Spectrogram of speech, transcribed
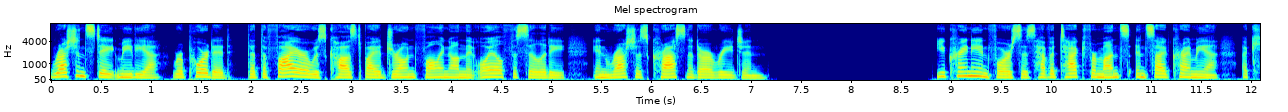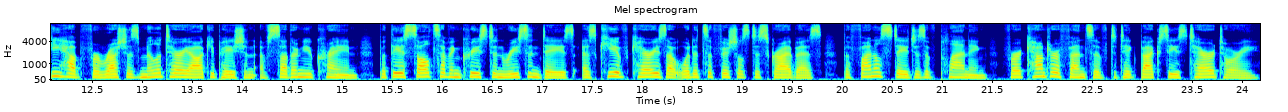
Russian state media reported that the fire was caused by a drone falling on the oil facility in Russia's Krasnodar region. Ukrainian forces have attacked for months inside Crimea, a key hub for Russia's military occupation of southern Ukraine, but the assaults have increased in recent days as Kiev carries out what its officials describe as the final stages of planning for a counteroffensive to take back seized territory.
